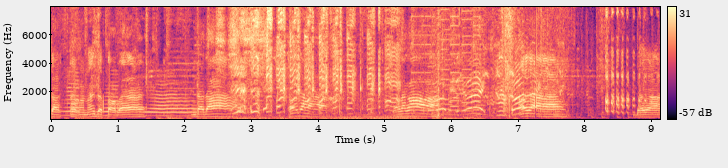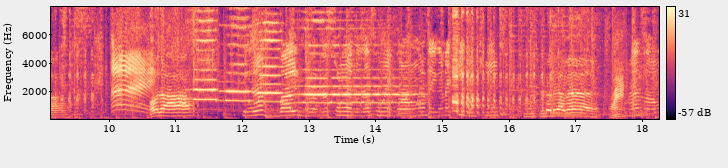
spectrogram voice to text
ডাক্তার নয় যেতে দাদা। দাদা। দাদা দাদা দাদা দাদা তোরা বাল গরমের সময় রোজার সময় গরম মতো এখানে কি হসপিটালে যাবে হ্যাঁ যাব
